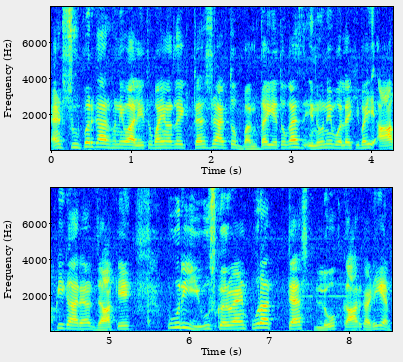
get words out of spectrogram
एंड सुपर कार होने वाली है तो भाई मतलब एक टेस्ट ड्राइव तो बनता ही है। तो गाइज़ इन्होंने बोला कि भाई, आपकी कार यार, जाके पूरी यूज़ करो एंड पूरा टेस्ट लो कार का, ठीक है?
